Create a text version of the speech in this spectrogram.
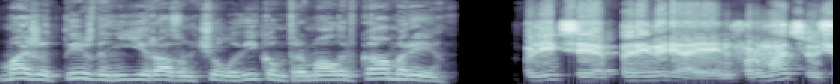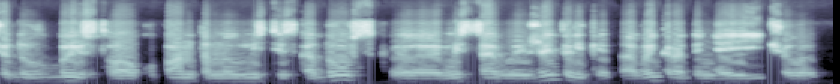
Майже тиждень її разом з чоловіком тримали в камері. Поліція перевіряє інформацію щодо вбивства окупантами у місті Скадовськ е, місцевої жительки та викрадення її чоловіка.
